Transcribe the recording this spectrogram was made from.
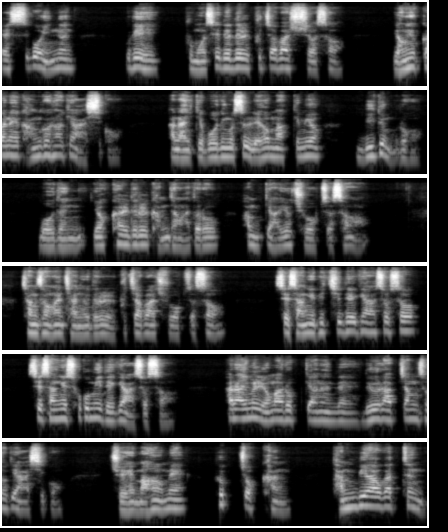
애쓰고 있는 우리 부모 세대들 붙잡아 주셔서 영육간에 강건하게 하시고 하나님께 모든 것을 내어 맡기며 믿음으로 모든 역할들을 감당하도록 함께하여 주옵소서. 장성한 자녀들을 붙잡아 주옵소서. 세상의 빛이 되게 하소서. 세상의 소금이 되게 하소서. 하나님을 영화롭게 하는데 늘 앞장서게 하시고 주의 마음에 흡족한 담비와 같은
